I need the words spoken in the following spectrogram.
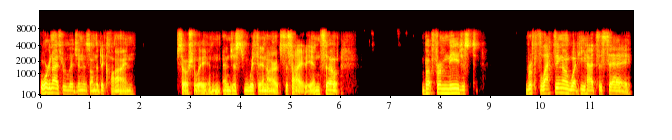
organized religion is on the decline socially and and just within our society. And so but for me just reflecting on what he had to say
